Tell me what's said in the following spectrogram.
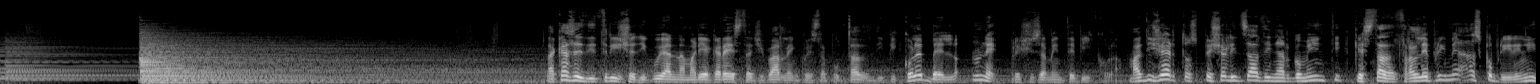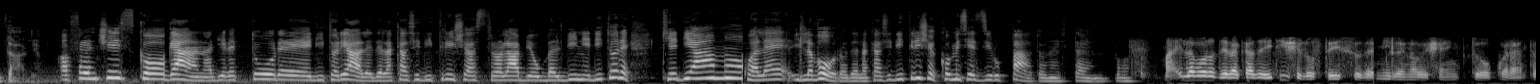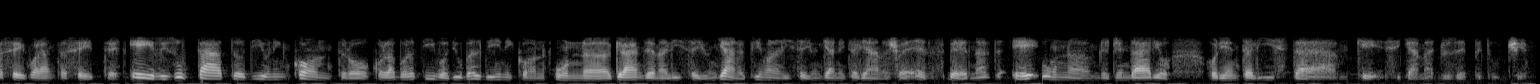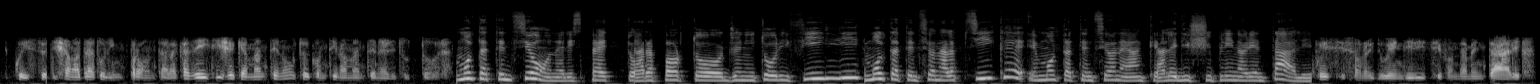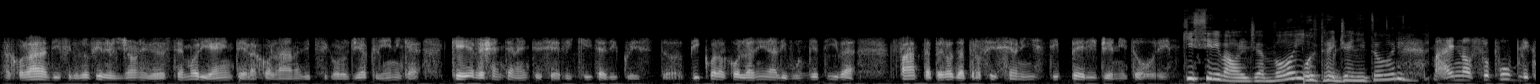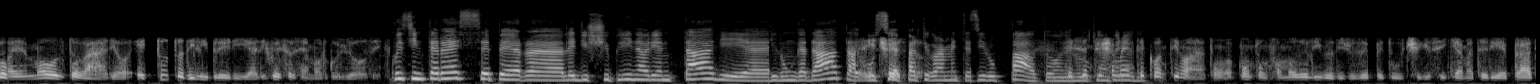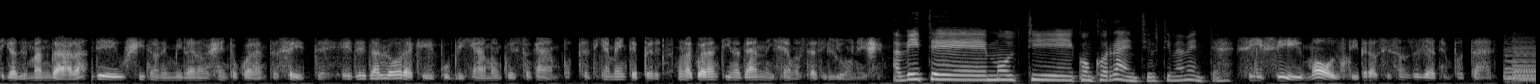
La casa editrice di cui Anna Maria Caresta ci parla in questa puntata di Piccolo e Bello non è precisamente piccola, ma di certo specializzata in argomenti che è stata tra le prime a scoprire in Italia. A Francesco Gana, direttore editoriale della casa editrice Astrolabio Ubaldini Editore, chiediamo qual è il lavoro della casa editrice e come si è sviluppato nel tempo. Ma il lavoro della casa editrice è lo stesso del 1946-47, è il risultato di un incontro collaborativo di Ubaldini con un uh, grande analista junghiano, il primo analista junghiano italiano, cioè Ernst Bernard, e un uh, leggendario orientalista che si chiama Giuseppe Tucci. Questo diciamo, ha dato l'impronta alla casa editrice che ha mantenuto e continua a mantenere tuttora. Molta attenzione rispetto al rapporto genitori-figli, molta attenzione alla psiche e molta attenzione anche alle discipline orientali. Questi due indirizzi fondamentali, la collana di filosofia e religioni dell'estremo oriente e la collana di psicologia clinica che recentemente si è arricchita di questa piccola collanina divulgativa fatta però da professionisti per i genitori. Chi si rivolge a voi oltre ai genitori? Ma il nostro pubblico è molto vario, è tutto di libreria, di questo siamo orgogliosi. Questo interesse per eh, le discipline orientali è di lunga data sì, o certo. si è particolarmente sviluppato periodo? È semplicemente continuato, appunto un famoso libro di Giuseppe Tucci che si chiama Teoria e pratica del mandala ed è uscito nel 1947 ed è da allora che pubblichiamo in questo campo. Praticamente per una quarantina d'anni siamo stati gli unici. Avete molti concorrenti ultimamente? Sì, sì, molti, però si sono svegliati un po' tardi.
